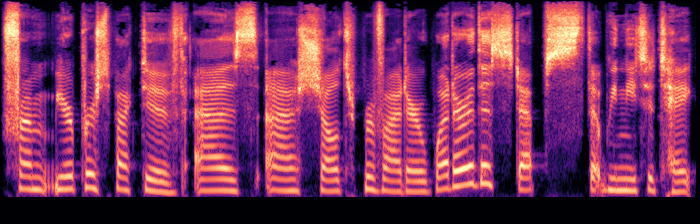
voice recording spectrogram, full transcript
from your perspective as a shelter provider, what are the steps that we need to take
